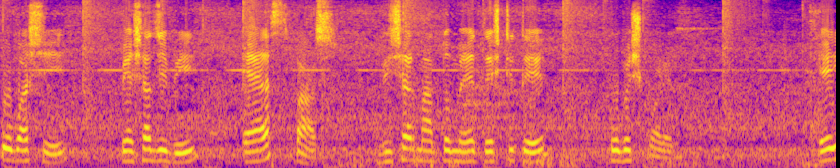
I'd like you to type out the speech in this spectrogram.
প্রবাসী পেশাজীবী এস পাস ভিসার মাধ্যমে দেশটিতে প্রবেশ করেন। এই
